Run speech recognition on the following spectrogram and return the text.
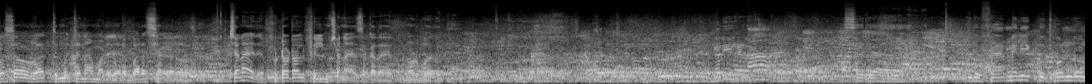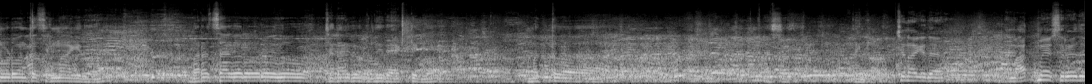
ಹೊಸ ಹುಡುಗ ತುಂಬ ಚೆನ್ನಾಗಿ ಮಾಡಿದ್ದಾರೆ ಭರತ್ ಸಾಗರ್ ಅವರು. ಚೆನ್ನಾಗಿದೆ ಟೋಟಲ್ ಫಿಲ್ಮ್ ಚೆನ್ನಾಗಿದೆ ಸಕ್ಕತ್ತಾಯಿತು ನೋಡ್ಬೋದು. ಸರ್ ಇದು ಫ್ಯಾಮಿಲಿ ಕೂತ್ಕೊಂಡು ನೋಡುವಂಥ ಸಿನಿಮಾ ಆಗಿದೆ. ಭರತ್ ಸಾಗರ್ ಅವರು ಇದು ಚೆನ್ನಾಗಿ ಬಂದಿದೆ ಆ್ಯಕ್ಟಿಂಗು ಮತ್ತು ಥ್ಯಾಂಕ್ ಯು ಚೆನ್ನಾಗಿದೆ. ನಮ್ಮ ಆತ್ಮೀಯ ಸ್ನೇಹಿತ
